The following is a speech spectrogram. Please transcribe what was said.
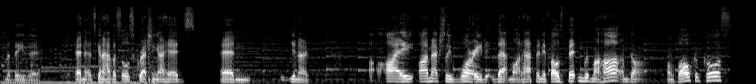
want to be there, and it's going to have us all scratching our heads. And you know, I I'm actually worried that might happen. If I was betting with my heart, I'm going on Volk, of course.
